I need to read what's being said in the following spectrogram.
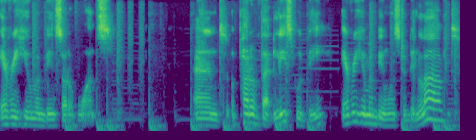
every human being sort of wants. And part of that list would be every human being wants to be loved,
